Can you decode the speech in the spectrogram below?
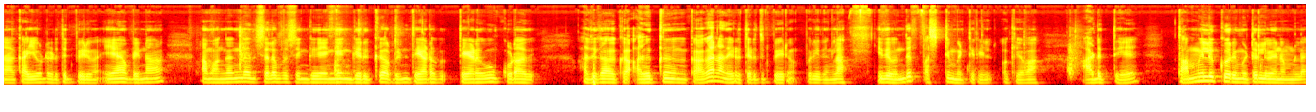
நான் கையோடு எடுத்துகிட்டு போயிடுவேன். ஏன் அப்படின்னா நம்ம அங்கங்கே அந்த சிலபஸ் எங்கே எங்கெங்கே இருக்குது அப்படின்னு தேட தேடவும் கூடாது. அதுக்காக அதுக்குக்காக நான் அதை எடுத்து எடுத்துகிட்டு போயிடுவேன். புரியுதுங்களா? இது வந்து ஃபஸ்ட்டு மெட்டீரியல் ஓகேவா அடுத்து தமிழுக்கு ஒரு மெட்டீரியல் வேணும்ல?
